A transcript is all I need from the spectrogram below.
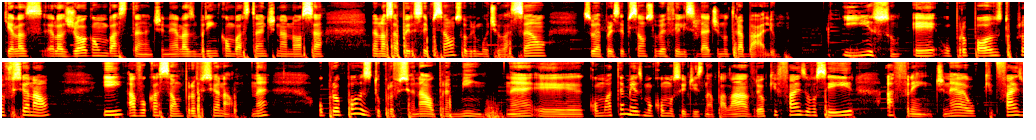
que elas, elas jogam bastante, né? elas brincam bastante na nossa, na nossa percepção sobre motivação, sobre a percepção sobre a felicidade no trabalho. E isso é o propósito profissional e a vocação profissional, né? O propósito profissional, para mim, né, é, como até mesmo como se diz na palavra, é o que faz você ir à frente, né? É o que faz,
